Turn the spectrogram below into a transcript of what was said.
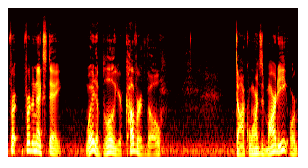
for, for the next day. Way to blow your cover, though. Doc warns Marty, or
